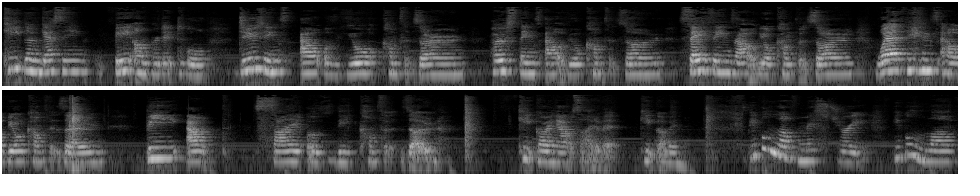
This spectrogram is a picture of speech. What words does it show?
Keep them guessing, be unpredictable, do things out of your comfort zone, post things out of your comfort zone, say things out of your comfort zone, wear things out of your comfort zone, be outside of the comfort zone. Keep going outside of it keep going. People love mystery. People love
